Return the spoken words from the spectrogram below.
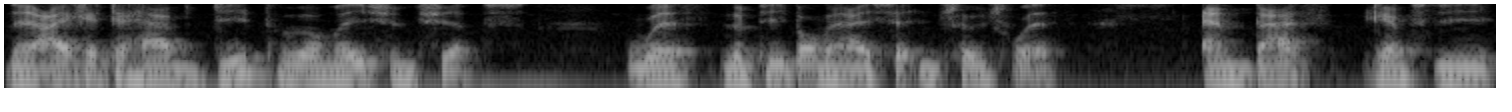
that I get to have deep relationships with the people that I sit in church with? And Beth gets the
